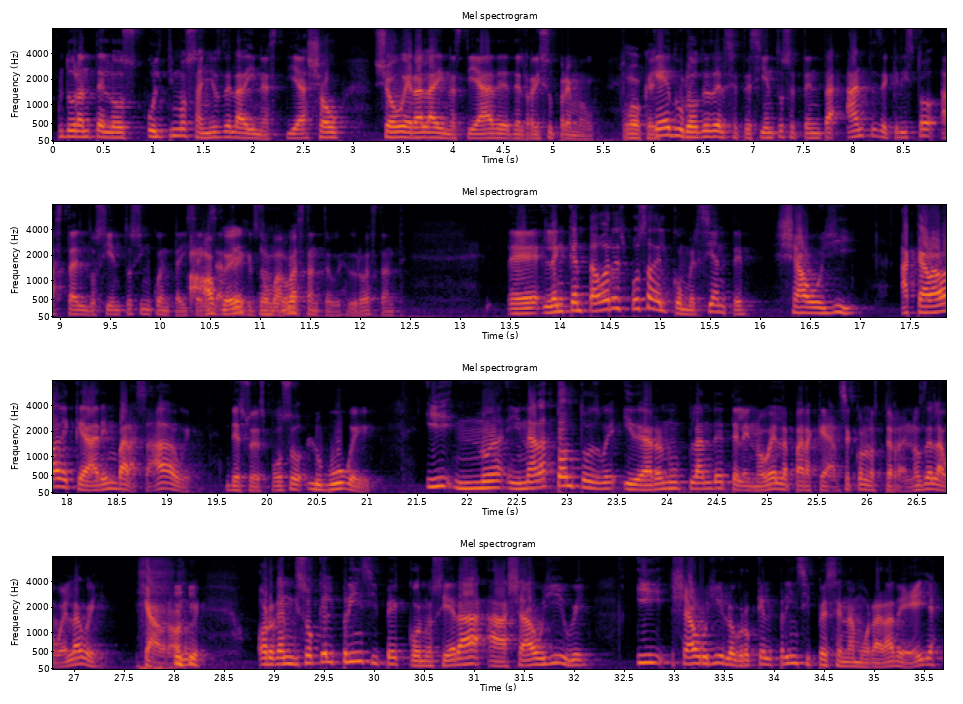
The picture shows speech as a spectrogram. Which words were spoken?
durante los últimos años de la dinastía Shou. Shou era la dinastía de- del rey supremo, güey, Que duró desde el 770 a.C. hasta el 256 Ah, ok. a.C. No Duró bastante, güey, duró bastante. Eh, la encantadora esposa del comerciante, Shao Yi, acababa de quedar embarazada, güey, de su esposo Lu Bu, güey. Y, no, y nada tontos, güey, idearon un plan de telenovela para quedarse con los terrenos de la abuela, güey. Cabrón, güey. Organizó que el príncipe conociera a Shao Yi, güey. Y Shao Yi logró que el príncipe se enamorara de ella.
